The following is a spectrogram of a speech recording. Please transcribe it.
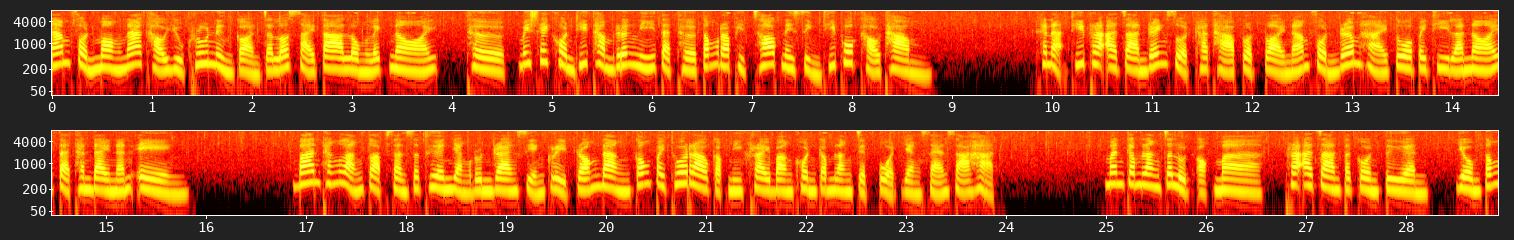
น้ำฝนมองหน้าเขาอยู่ครู่หนึ่งก่อนจะลดสายตาลงเล็กน้อย เธอไม่ใช่คนที่ทำเรื่องนี้แต่เธอต้องรับผิดชอบในสิ่งที่พวกเขาทำ ขณะที่พระอาจารย์เร่งสวดคาถาปลดปล่อยน้ำฝนเริ่มหายตัวไปทีละน้อยแต่ทันใดนั้นเอง บ้านทั้งหลังกลับสั่นสะเทือนอย่างรุนแรงเสียงกรีดร้องดังก้องไปทั่วราวกับมีใครบางคนกำลังเจ็บปวดอย่างแสนสาหัส มันกำลังจะหลุดออกมา พระอาจารย์ตะโกนเตือน โยมต้อง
